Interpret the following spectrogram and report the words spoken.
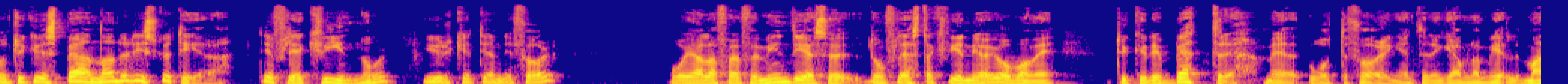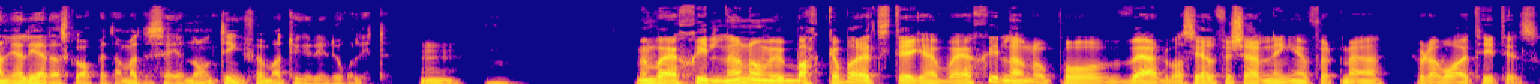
De tycker det är spännande att diskutera. Det är fler kvinnor i yrket än förr. Och i alla fall för min del så de flesta kvinnor jag jobbar med, tycker det är bättre med återföring än till det gamla manliga ledarskapet där man inte säger någonting för man tycker det är dåligt. Mm. Men vad är skillnaden om vi backar bara ett steg här? Vad är skillnaden då på värdebaserad försäljning jämfört med hur det har varit hittills?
